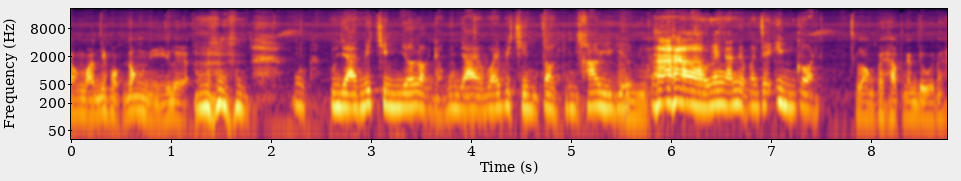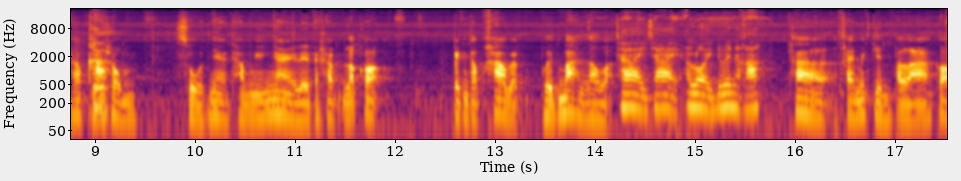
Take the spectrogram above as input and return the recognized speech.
กลางวันนี่ผมต้องหนีเลยอะ คุณยายไม่ชิมเยอะหรอกเดี๋ยวคุณยายเอาไว้ไปชิมตอนกินข้าวเยอะๆไม่งั้นเดี๋ยวมันจะอิ่มก่อน ลองไปทำกันดูนะครับค่ะ คุณผู้ชมสูตรเนี่ยทำง่าย ๆเลยนะครับ แล้วก็เป็นกับข้าวแบบพื้นบ้านเราอะใช่ใช่อร่อยด้วยนะคะ ถ้าใครไม่กินปลาร้าก็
